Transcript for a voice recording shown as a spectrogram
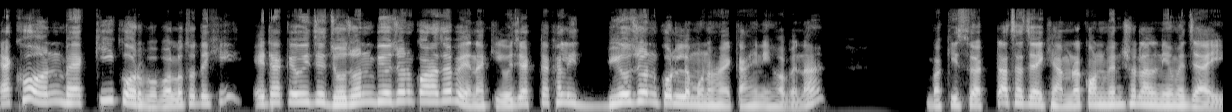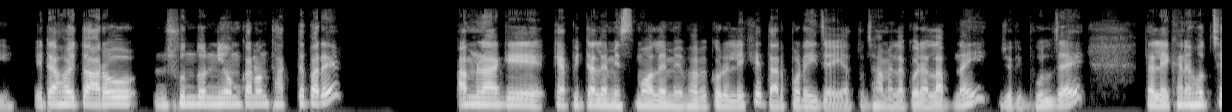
এখন ভাইয়া কি করব বলো তো দেখি? এটাকে ওই যে যোজন বিয়োজন করা যাবে নাকি? ওই যে একটা খালি বিয়োজন করলে মনে হয় কাহিনী হবে না? বা কিছু একটা? আচ্ছা যাই আমরা কনভেনশনাল নিয়মে যাই। এটা হয়তো আরও সুন্দর নিয়ম কানুন থাকতে পারে। আমরা আগে ক্যাপিটাল এম স্মল এম এভাবে করে লিখে তারপরেই যাই, এত ঝামেলা করে লাভ নাই, যদি ভুল যায়। তাহলে এখানে হচ্ছে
